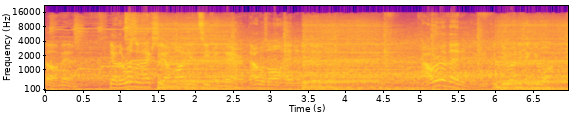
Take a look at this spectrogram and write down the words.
oh man. Yeah, there wasn't actually an audience even there. That was all edited in. Power of editing. You can do anything you want.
